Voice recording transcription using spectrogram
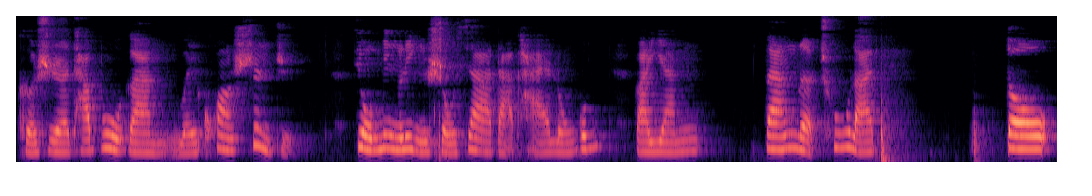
可是他不敢违抗圣旨，就命令手下打开龙宫，把盐。搬了出来，都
